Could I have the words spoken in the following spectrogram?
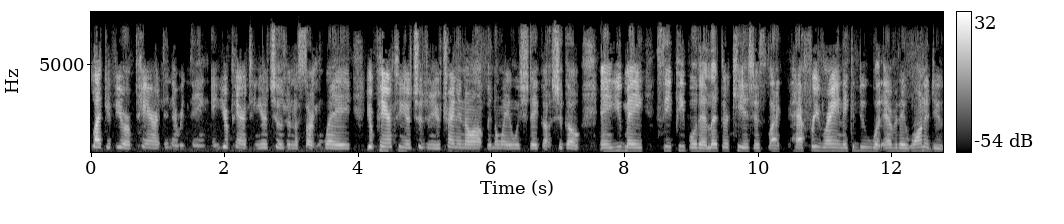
like if you're a parent and everything and you're parenting your children a certain way you're parenting your children you're training them up in the way in which they go, should go. And you may see people that let their kids just like have free rein they can do whatever they want to do.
